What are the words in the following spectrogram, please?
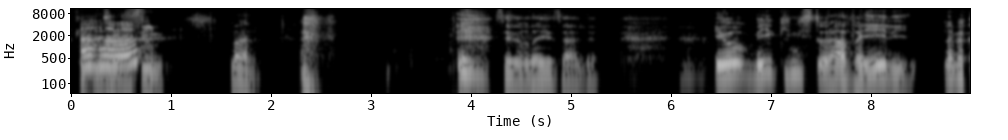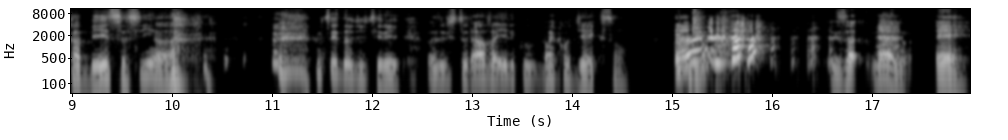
Aquele desenho? Sim. Mano. Vocês vão dar risada. Eu meio que misturava ele na minha cabeça, assim, ó. Não sei de onde eu tirei, mas eu misturava ele com o Michael Jackson. Mano, é.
